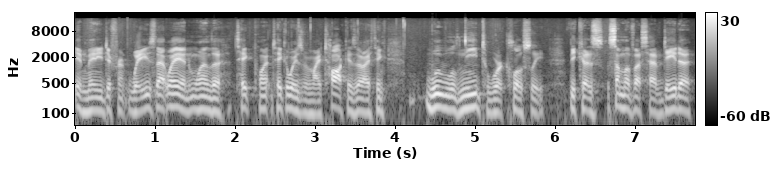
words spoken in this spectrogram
in many different ways that way. And one of the take point, takeaways of my talk is that I think we will need to work closely because some of us have data,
